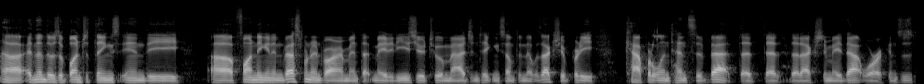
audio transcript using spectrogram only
uh, and then there's a bunch of things in the uh, funding and investment environment that made it easier to imagine taking something that was actually a pretty capital intensive bet that, that, that actually made that work. And so there's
